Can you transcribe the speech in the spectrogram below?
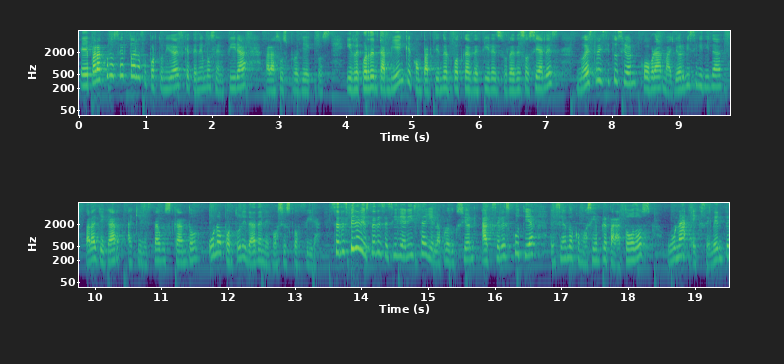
eh, para conocer todas las oportunidades que tenemos en FIRA para sus proyectos. Y recuerden también que compartiendo el podcast de FIRA en sus redes sociales, nuestra institución cobra mayor visibilidad para llegar a quien está buscando una oportunidad de negocios con FIRA. Se despide de ustedes Cecilia Arista y en la producción Axel Escutia, deseando como siempre para todos una excelente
